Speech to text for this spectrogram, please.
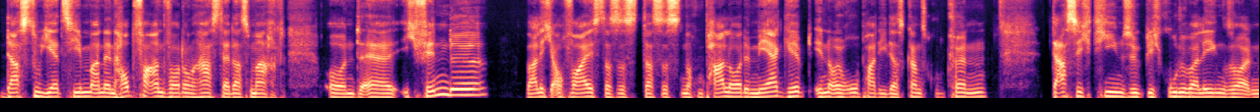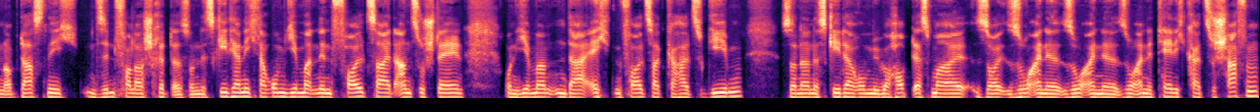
dass du jetzt jemanden in Hauptverantwortung hast, der das macht. Und äh, ich finde, weil ich auch weiß, dass es, dass es noch ein paar Leute mehr gibt in Europa, die das ganz gut können, dass sich Teams wirklich gut überlegen sollten, ob das nicht ein sinnvoller Schritt ist. Und es geht ja nicht darum, jemanden in Vollzeit anzustellen und jemanden da echt ein Vollzeitgehalt zu geben, sondern es geht darum, überhaupt erstmal so, so eine, so eine, so eine Tätigkeit zu schaffen.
